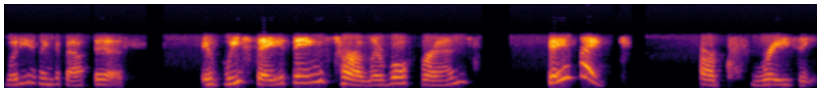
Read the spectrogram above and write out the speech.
What do you think about this? If we say things to our liberal friends, they like are crazy,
